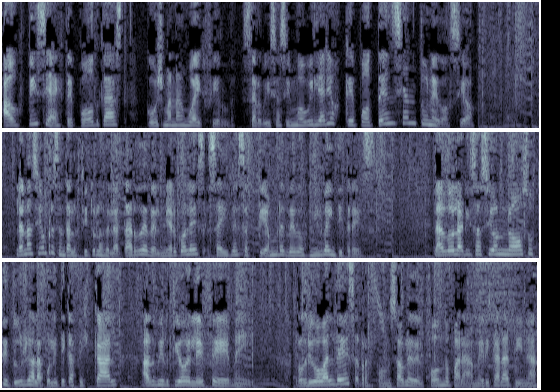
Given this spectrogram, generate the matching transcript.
Auspicia este podcast Cushman ⁇ Wakefield, servicios inmobiliarios que potencian tu negocio. La Nación presenta los títulos de la tarde del miércoles 6 de septiembre de 2023. La dolarización no sustituye a la política fiscal, advirtió el FMI. Rodrigo Valdés, responsable del Fondo para América Latina,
